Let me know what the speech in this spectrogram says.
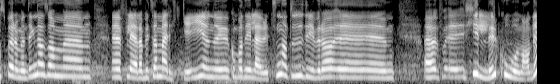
å spørre om en ting da, som eh, flere har bitt seg merke i under Kompani Lauritzen. At du driver og eh, eh, hyller kona di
